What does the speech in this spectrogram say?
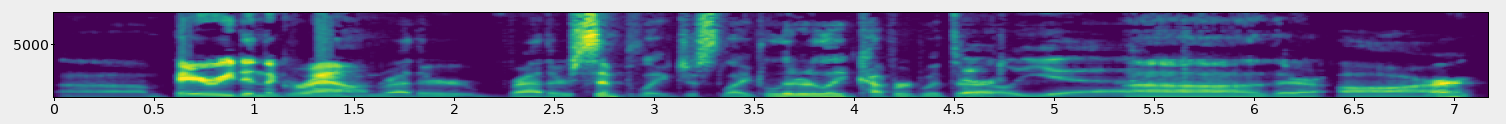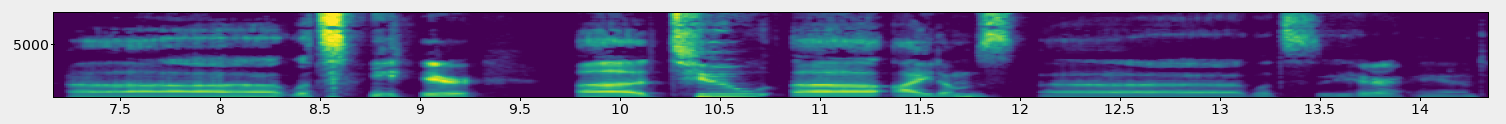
um, buried in the ground, rather rather simply, just like literally covered with dirt. Hell yeah. Uh, there are uh, let's see here, uh, two uh, items. Uh, let's see here and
